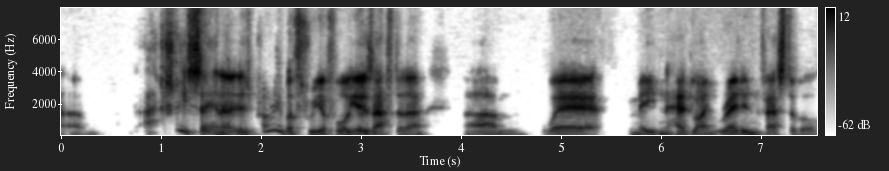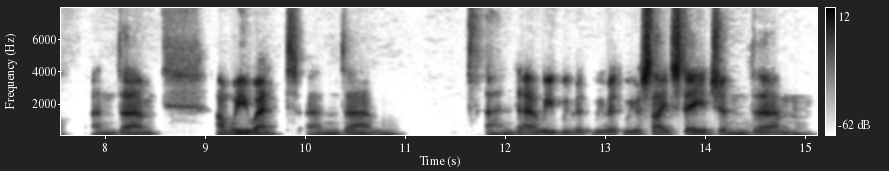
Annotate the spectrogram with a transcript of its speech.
Um, actually, saying it, it was probably about three or four years after that, um, where Maiden headline Reading Festival, and um, and we went and um, and uh, we we were, we were we were side stage and um,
